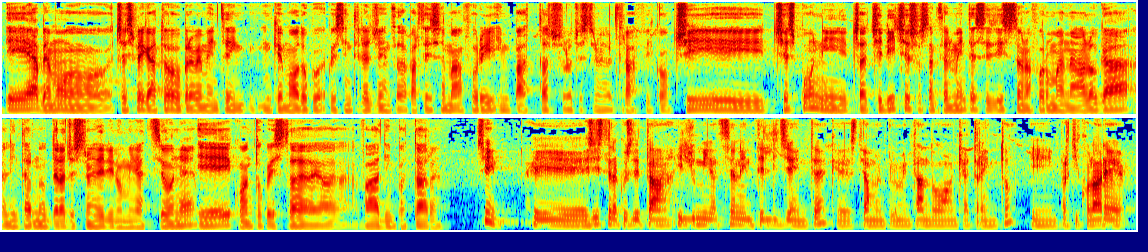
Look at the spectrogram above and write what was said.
e abbiamo, ci hai spiegato brevemente in, in, che modo questa intelligenza da parte dei semafori impatta sulla gestione del traffico. Ci, ci esponi, cioè ci dici sostanzialmente se esiste una forma analoga all'interno della gestione dell'illuminazione e quanto questa va ad impattare? Sì, esiste la cosiddetta illuminazione intelligente che stiamo implementando anche a Trento. E in particolare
